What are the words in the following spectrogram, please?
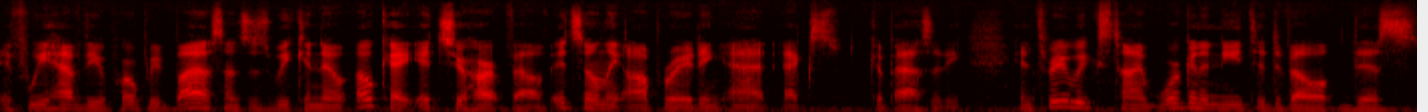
If we have the appropriate biosensors, we can know, okay, it's your heart valve. It's only operating at X capacity. In 3 weeks time, we're going to need to develop this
